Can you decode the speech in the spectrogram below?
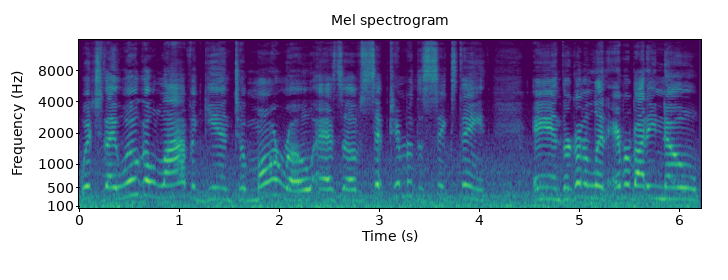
which they will go live again tomorrow as of September the 16th. And they're gonna let everybody know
